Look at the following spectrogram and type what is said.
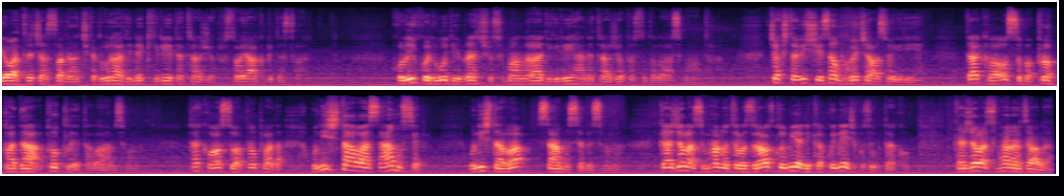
I ova treća stvar, znači, kad uradi neki grijeh da traži oprost, to je jako bitna stvar. Koliko ljudi, braću, su malo radi grijeha, ne traži oprost od Allah subhanahu Čak šta više, samo povećava svoje grijehe. Takva osoba propada, prokleta Allah subhanahu Takva osoba propada, uništava samu sebe. Uništava samu sebe subhanahu Kaže Allah subhanahu wa ta'ala, za razliku od mjernika koji neće postupiti tako. Kaže Allah subhanahu wa ta'ala,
